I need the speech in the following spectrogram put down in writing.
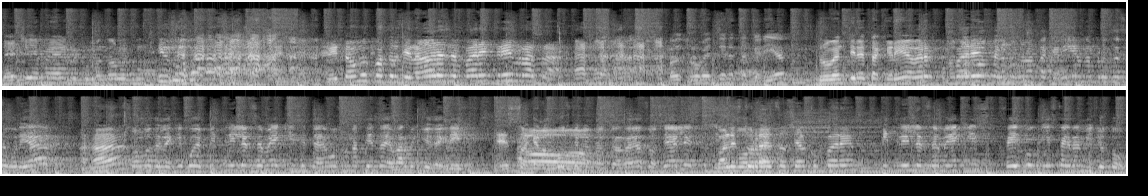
De hecho, ya me habían recomendado hablar contigo. Necesitamos patrocinadores en Fire Trip, raza. Rubén tiene taquería. Rubén tiene taquería. A ver, compadre. Nosotros tenemos una taquería, Ajá. Somos del equipo de Pit Thrillers MX y tenemos una tienda de barbecue y de grill. Eso. Para que nos busquen en nuestras redes sociales. ¿Cuál es tu red social, compadre? Pit Thrillers MX, Facebook, Instagram y YouTube.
